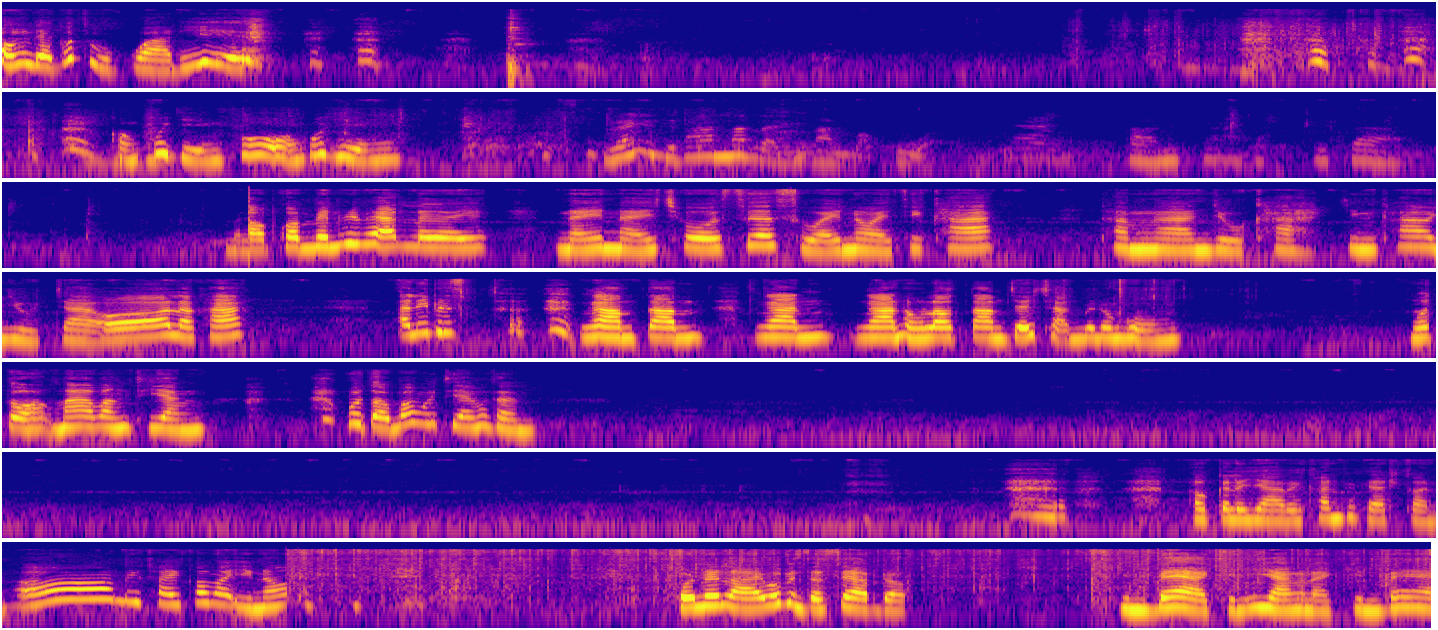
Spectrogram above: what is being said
ของเด็กก็ถูกกว่าดิของผู้หญิงผู้ของผู้หญิงแล้วยังสิพานมัดอะไรนั่นบอกผัวอ่าไม่ทราบอะไม่ทราบมันตอบคอมเมนต์พี่แพทย์เลย ไหนไหนโชว์เสื้อสวยหน่อยสิคะทำงานอยู่ค่ะ กินข้าวอยู่จ้าอ๋อเหรอคะ อันนี้เป็นงามตามงานงานของเราตามใจฉันเป็นองหงหัวตอกมาวังเทียง หัวตอกมาวังเทียงท่านเอากระยาไปขั้นพี่แพทย์ก่อน อ๋อ มีใครเข้ามาอีกเนาะ คนหลายๆว่าเป็นต่แสบดอก กินแบ่กินอีหยังนะกินแบ่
